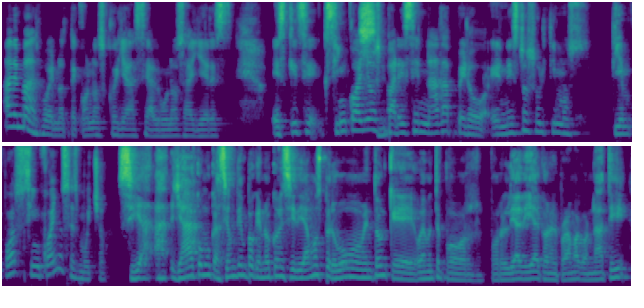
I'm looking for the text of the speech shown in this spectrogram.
Además, bueno, te conozco ya hace algunos ayeres. Es que cinco años parece nada, pero en estos últimos tiempos, cinco años es mucho. Sí, ya como que hacía un tiempo que no coincidíamos, pero hubo un momento en que, obviamente, por, por el día a día con el programa con Nati,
